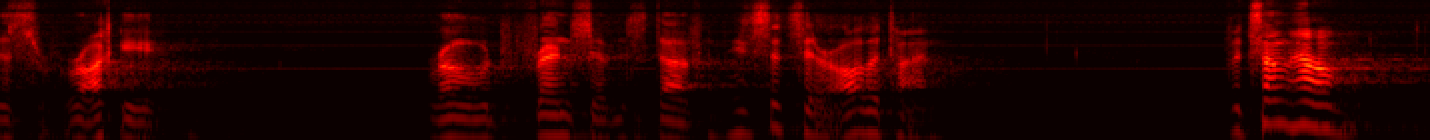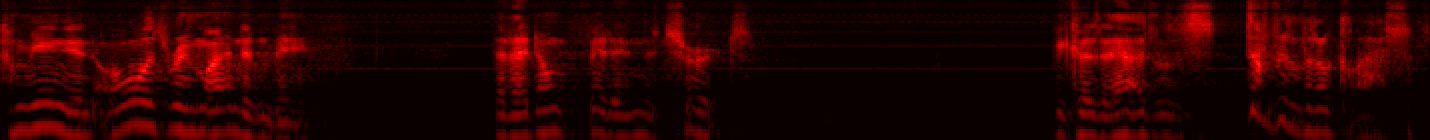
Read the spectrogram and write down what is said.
this rocky road friendship and stuff. He sits there all the time. But somehow, communion always reminded me that I don't fit in the church because it has those stupid little glasses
